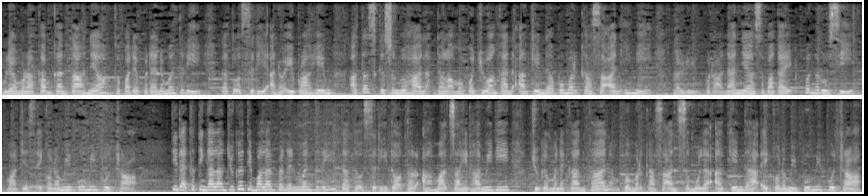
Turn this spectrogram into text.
Beliau merakamkan tahniah kepada Perdana Menteri Datuk Seri Anwar Ibrahim atas kesungguhan dalam memperjuangkan agenda pemerkasaan ini melalui peranannya sebagai pengerusi Majlis Ekonomi Bumi Putra. Tidak ketinggalan juga Timbalan Perdana Menteri Datuk Seri Dr. Ahmad Zahid Hamidi juga menekankan pemerkasaan semula agenda ekonomi bumi putra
